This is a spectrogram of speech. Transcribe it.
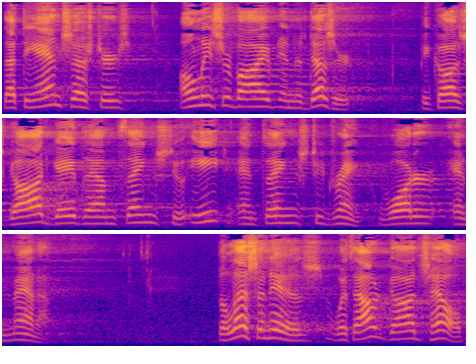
that the ancestors only survived in the desert because God gave them things to eat and things to drink, water and manna. The lesson is without God's help,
